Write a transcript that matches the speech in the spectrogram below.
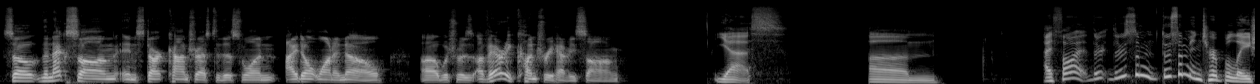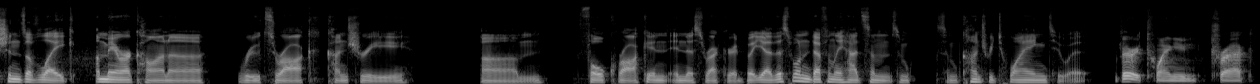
So the next song, in stark contrast to this one, I don't want to know, uh, which was a very country heavy song. Yes. Um, I thought there, there's some there's some interpolations of like Americana, roots rock, country, um, folk rock in in this record. But yeah, this one definitely had some some some country twang to it. Very twangy track.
